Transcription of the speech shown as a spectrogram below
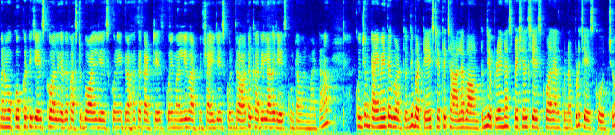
మనం ఒక్కొక్కటి చేసుకోవాలి కదా ఫస్ట్ బాయిల్ చేసుకొని తర్వాత కట్ చేసుకొని మళ్ళీ వాటిని ఫ్రై చేసుకొని తర్వాత కర్రీ లాగా చేసుకుంటాం అనమాట. కొంచెం టైం అయితే పడుతుంది బట్ టేస్ట్ అయితే చాలా బాగుంటుంది. ఎప్పుడైనా స్పెషల్ చేసుకోవాలి అనుకున్నప్పుడు చేసుకోవచ్చు.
